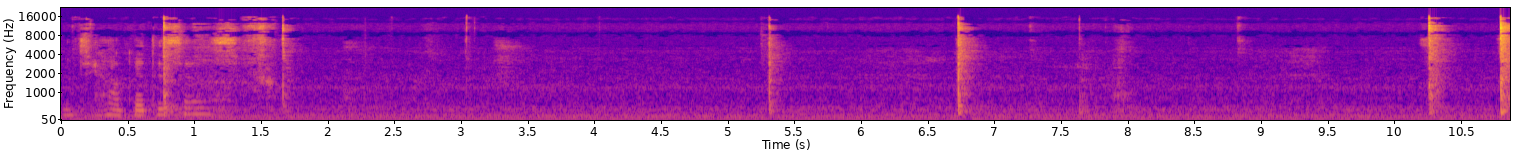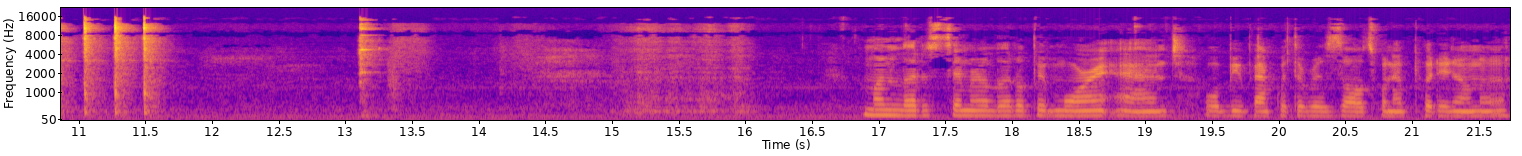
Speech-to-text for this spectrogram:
Let's see how good this is. I'm gonna let it simmer a little bit more and we'll be back with the results when I put it on a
